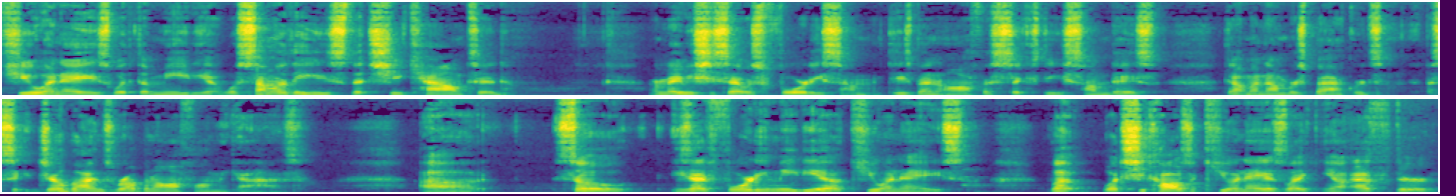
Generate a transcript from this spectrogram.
Q and A's with the media. Well, some of these that she counted or maybe she said it was 40 some. He's been in office 60 some days. Got my numbers backwards. See, Joe Biden's rubbing off on me, guys. Uh, so he's had 40 media Q&As. But what she calls a Q&A is like, you know, after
